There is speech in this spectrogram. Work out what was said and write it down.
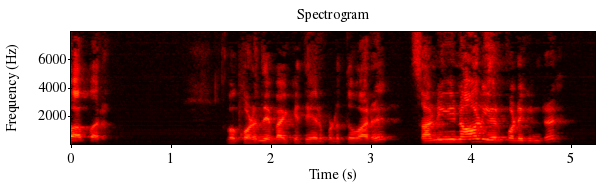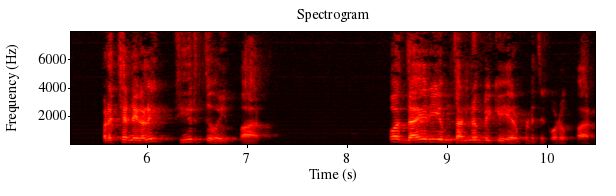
பார்ப்பார். இப்போ குழந்தை பாக்கியத்தை ஏற்படுத்துவார். சனியினால் ஏற்படுகின்ற பிரச்சனைகளை தீர்த்து வைப்பார். இப்போ தைரியம் தன்னம்பிக்கை ஏற்படுத்தி கொடுப்பார்.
